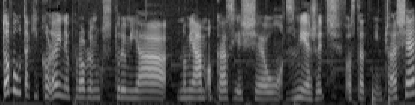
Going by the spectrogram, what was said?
to był taki kolejny problem, z którym ja no, miałam okazję się zmierzyć w ostatnim czasie,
